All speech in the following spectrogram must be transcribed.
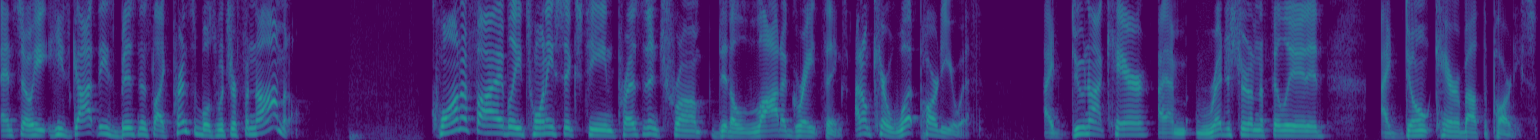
And so he, he's got these business like principles, which are phenomenal. Quantifiably, 2016, President Trump did a lot of great things. I don't care what party you're with. I do not care. I am registered unaffiliated. I don't care about the parties.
